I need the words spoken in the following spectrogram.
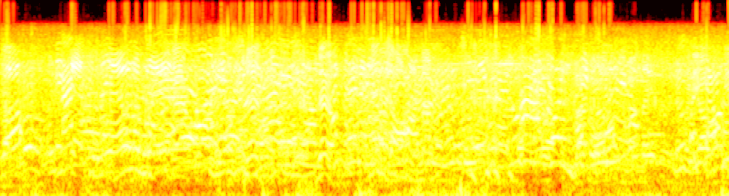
Gõ Để không bỏ lỡ những video hấp dẫn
